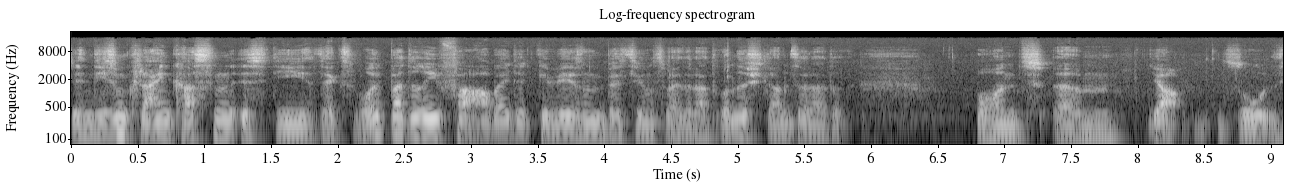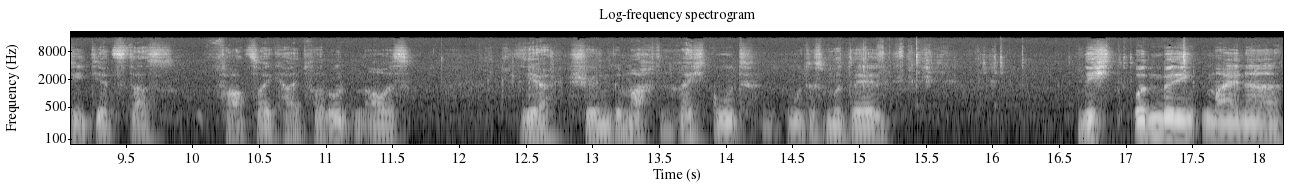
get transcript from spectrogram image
in diesem kleinen Kasten ist die 6 Volt Batterie verarbeitet gewesen, beziehungsweise da drin stand sie da drin. Und ähm, ja, so sieht jetzt das Fahrzeug halt von unten aus. Sehr schön gemacht, recht gut, gutes Modell. Nicht unbedingt meine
